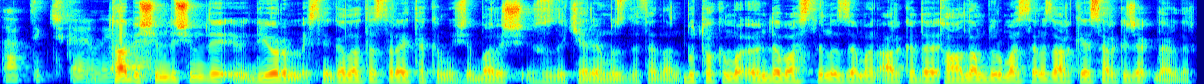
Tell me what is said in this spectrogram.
taktik çıkarılıyor. Tabii şimdi şimdi diyorum işte Galatasaray takımı işte Barış hızlı, Kerem hızlı falan. Bu takıma önde bastığınız zaman arkada sağlam durmazsanız arkaya sarkacaklardır.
